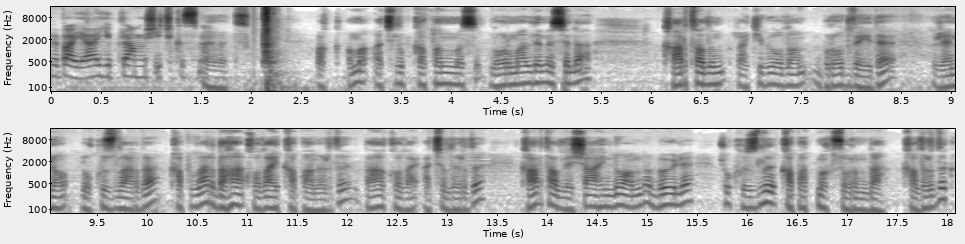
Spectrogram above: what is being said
Ve bayağı yıpranmış iç kısmı. Evet. Bak ama açılıp kapanması normalde mesela Kartal'ın rakibi olan Broadway'de Renault 9'larda kapılar daha kolay kapanırdı, daha kolay açılırdı. Kartal ve Şahin Doğan'da böyle çok hızlı kapatmak zorunda kalırdık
